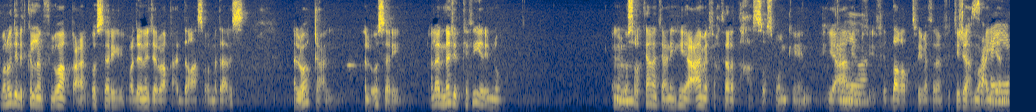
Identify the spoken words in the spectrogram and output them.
طبعا ودي نتكلم في الواقع الأسري وبعدين نجي لواقع الدراسة والمدارس الواقع الأسري الآن نجد كثير إنه إن الأسرة كانت يعني هي عامل في اختيار التخصص ممكن هي عامل أيوة. في, في الضغط في مثلا في اتجاه صحيح. معين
